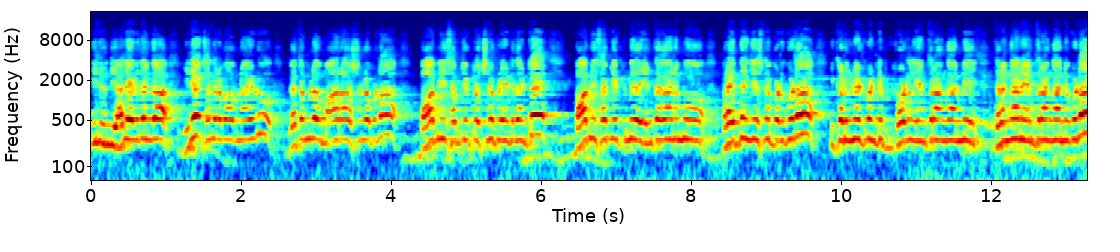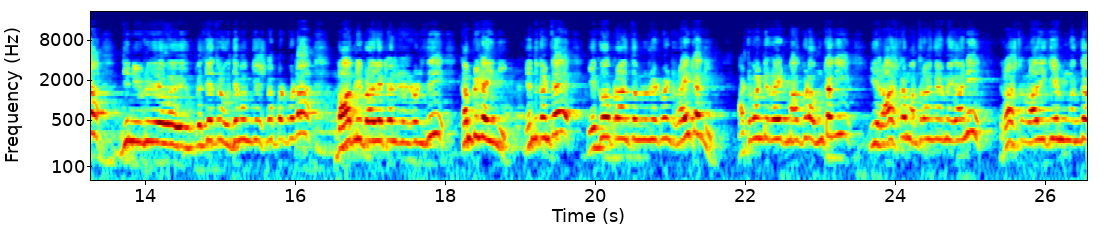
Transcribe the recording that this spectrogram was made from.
ఇది ఉంది. అదేవిధంగా ఇదే చంద్రబాబు నాయుడు గతంలో మహారాష్ట్రలో కూడా బాబ్లీ సబ్జెక్ట్ వచ్చినప్పుడు ఏంటిదంటే బాబ్లీ సబ్జెక్ట్ మీద ఎంతగానో ప్రయత్నం చేసినప్పుడు కూడా ఇక్కడ ఉన్నటువంటి టోటల్ యంత్రాంగాన్ని తెలంగాణ యంత్రాంగాన్ని కూడా దీన్ని పెద్ద ఎత్తున ఉద్యమం చేసినప్పుడు కూడా బాబ్లీ ప్రాజెక్ట్ అనేటువంటిది కంప్లీట్ అయింది. ఎందుకంటే ఎగువ ప్రాంతంలో ఉన్నటువంటి రైట్ అది. అటువంటి రైట్ మాకు కూడా ఉంటుంది. ఈ రాష్ట్ర మంత్రాంగమే కానీ రాష్ట్ర రాజకీయం అంతా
